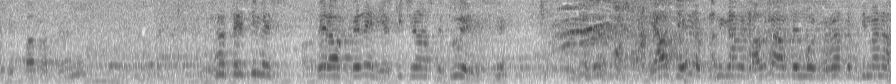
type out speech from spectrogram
է պետք պատրաստել։ Նա տեսնում ես մեր աղբերեն երկիչն ասում է դու ես երկե։ Ես երբ Դումիգյանը գալու է արդեն մոտ բրատը դիմանա։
